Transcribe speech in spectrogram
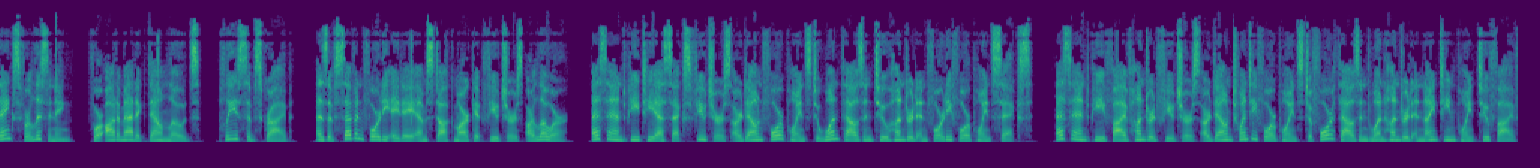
Thanks for listening. For automatic downloads, please subscribe. As of 7:48 a.m. stock market futures are lower. S&P TSX futures are down 4 points to 1244.6. S&P 500 futures are down 24 points to 4119.25.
